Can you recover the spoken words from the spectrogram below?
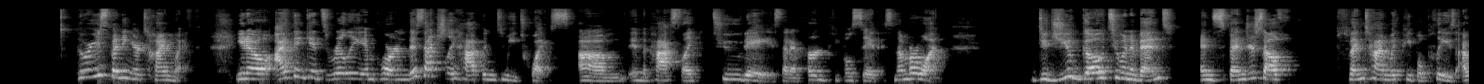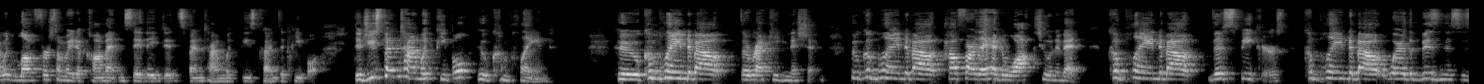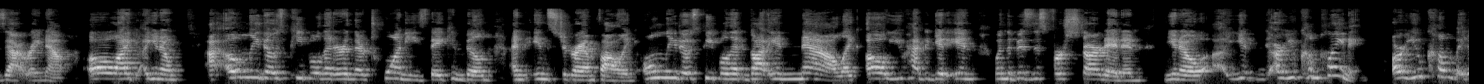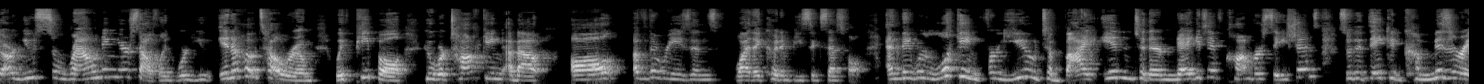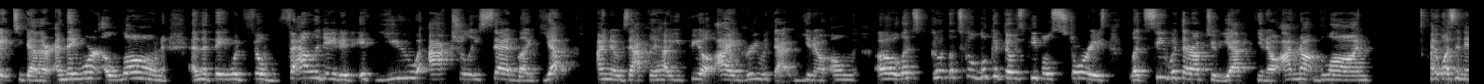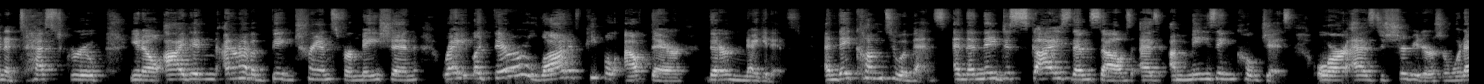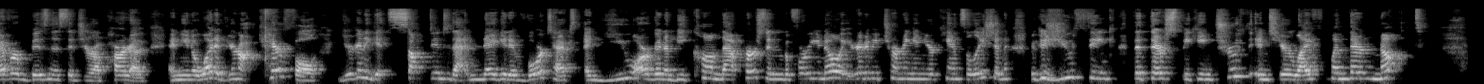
Who are you spending your time with? You know, I think it's really important. This actually happened to me twice um, in the past like two days that I've heard people say this. Number one, did you go to an event and spend yourself spend time with people please i would love for somebody to comment and say they did spend time with these kinds of people did you spend time with people who complained who complained about the recognition who complained about how far they had to walk to an event complained about the speakers complained about where the business is at right now. Oh i you know I, only those people that are in their 20s they can build an instagram following. Only those people that got in now like oh you had to get in when the business first started and you know uh, you, are you complaining? Are you com- are you surrounding yourself? Like were you in a hotel room with people who were talking about all of the reasons why they couldn't be successful. And they were looking for you to buy into their negative conversations so that they could commiserate together and they weren't alone and that they would feel validated if you actually said like, "Yep, I know exactly how you feel. I agree with that. You know, oh, oh, let's go let's go look at those people's stories. Let's see what they're up to. Yep, you know, I'm not blonde. I wasn't in a test group. You know, I didn't, I don't have a big transformation, right? Like there are a lot of people out there that are negative and they come to events and then they disguise themselves as amazing coaches or as distributors or whatever business that you're a part of. And you know what? If you're not careful, you're going to get sucked into that negative vortex and you are going to become that person. Before you know it, you're going to be turning in your cancellation because you think that they're speaking truth into your life when they're not.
